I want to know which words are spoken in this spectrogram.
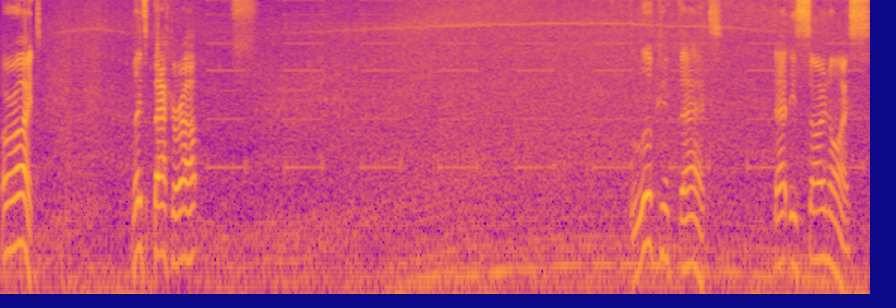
All right. Let's back her up. Look at that. That is so nice.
